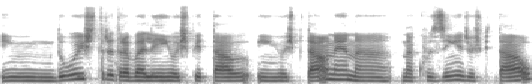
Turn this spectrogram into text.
em indústria, trabalhei em hospital, em hospital, né, na, na cozinha de hospital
